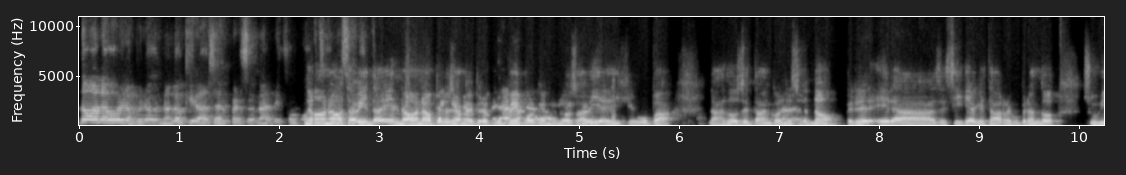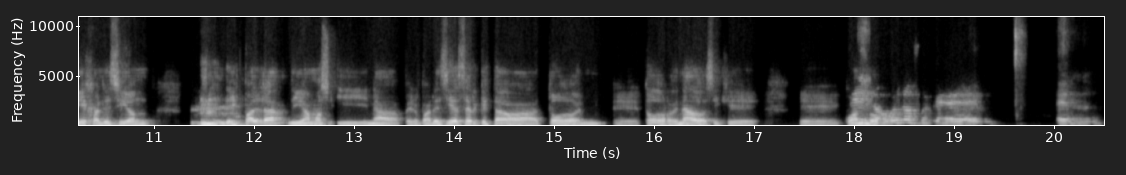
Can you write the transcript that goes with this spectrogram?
No, no, bueno, pero no lo quiero hacer personal. es como No, no, está bien, está bien. No, no, pero ya me preocupé porque no lo sabía y dije, upa, las dos estaban con lesión. No, pero era Cecilia que estaba recuperando su vieja lesión de espalda, digamos, y nada, pero parecía ser que estaba todo, en, eh, todo ordenado, así que eh, Sí, cuando... lo bueno fue que en-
